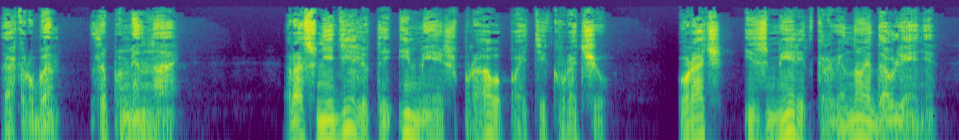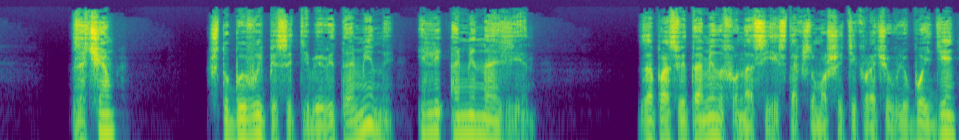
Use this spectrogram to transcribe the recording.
Так, Рубен, запоминай. Раз в неделю ты имеешь право пойти к врачу. Врач измерит кровяное давление. Зачем? Чтобы выписать тебе витамины или аминозин. Запас витаминов у нас есть, так что можешь идти к врачу в любой день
